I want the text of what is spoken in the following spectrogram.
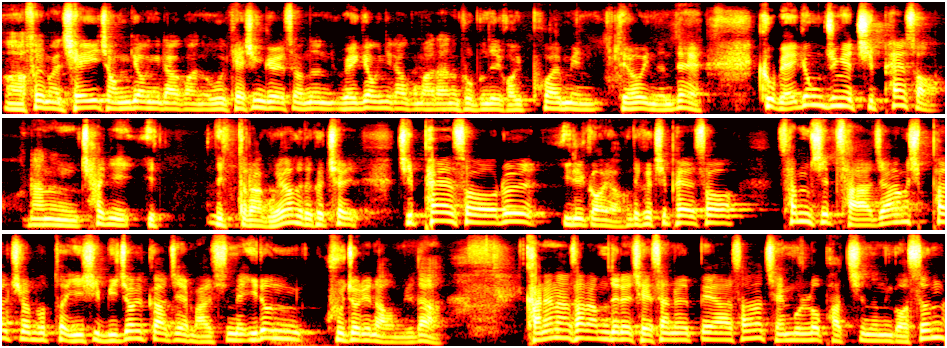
어, 소위 말해 제2정경이라고 하는 우리 개신교에서는 외경이라고 말하는 부분들이 거의 포함이 되어 있는데 그 외경 중에 집해서라는 책이 있, 더라고요 근데 그 책- 집해서를 읽어요. 근데 그 집해서 34장 18절부터 22절까지의 말씀에 이런 구절이 나옵니다. 가난한 사람들의 재산을 빼앗아 제물로 바치는 것은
